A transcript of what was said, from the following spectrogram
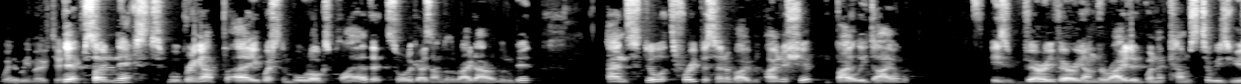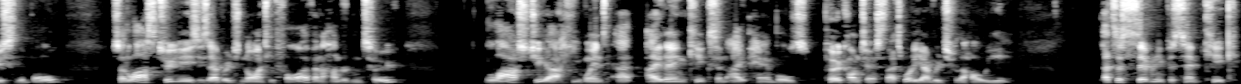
where do we move to Yep. next? So next we'll bring up a Western Bulldogs player that sort of goes under the radar a little bit, and still at three percent of ownership. Bailey Dale. He's very very underrated when it comes to his use of the ball. So the last two years he's averaged ninety five and one hundred and two. Last year he went at eighteen kicks and eight handballs per contest. That's what he averaged for the whole year. That's a seventy percent kick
